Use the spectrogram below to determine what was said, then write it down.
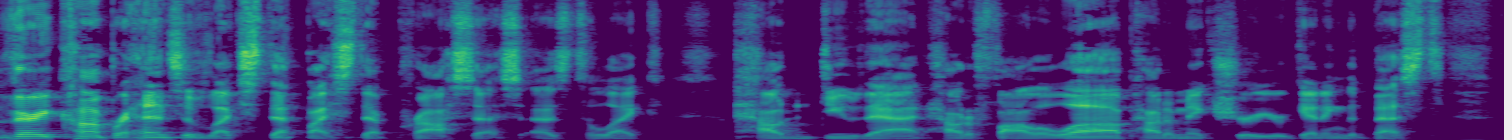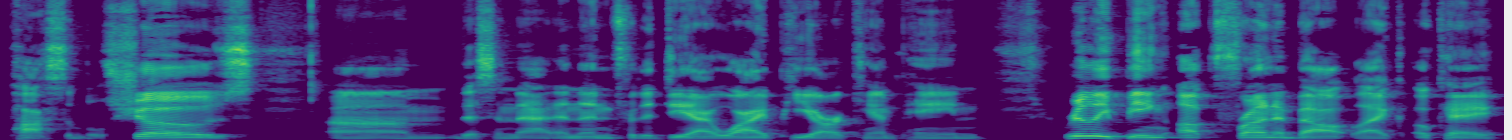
very comprehensive like step by step process as to like how to do that how to follow up how to make sure you're getting the best possible shows um, this and that and then for the diy pr campaign really being upfront about like okay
